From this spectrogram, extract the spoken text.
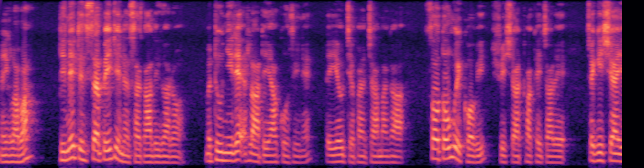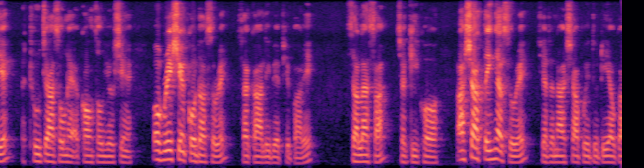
မင်္ဂလာပါဒီနေ့တင်ဆက်ပေးခြင်းတဲ့ဇာတ်ကားလေးကတော့မတူညီတဲ့အလှတရားကိုစီနဲ့တရုတ်ဂျပန်ဂျာမန်ကစော်သုံးတွေခေါ်ပြီးရွှေရှာထွက်ခဲ့ကြတဲ့ဂျက်ကီရှန်ရဲ့အထူးခြားဆုံးနဲ့အကောင်းဆုံးရုပ်ရှင် Operation Condor ဆိုတဲ့ဇာတ်ကားလေးပဲဖြစ်ပါတယ်ဇာလန်ဆာဂျက်ကီခေါ်အာရှသိန်းငှက်ဆိုတဲ့ယတနာရှာဖွေသူတစ်ယောက်က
